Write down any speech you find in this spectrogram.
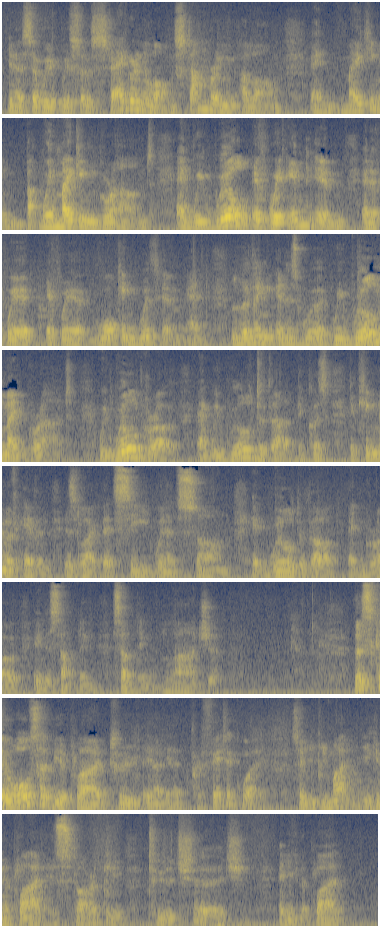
You know, so we, we're sort of staggering along, stumbling along, and making, but we're making ground, and we will, if we're in Him, and if we're if we're walking with Him and living in His Word, we will make ground, we will grow, and we will develop because the kingdom of heaven is like that seed when it's sown, it will develop and grow into something something larger. This can also be applied to in a, in a prophetic way. So you, you might you can apply it historically to the church, and you can apply it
